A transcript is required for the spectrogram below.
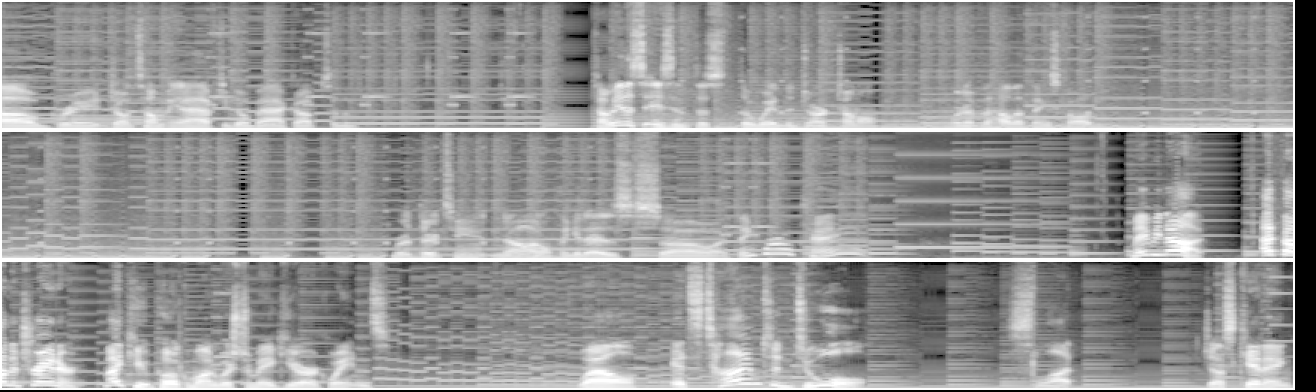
Oh, great. Don't tell me I have to go back up to the... Tell me this isn't the way to the Dark Tunnel? Whatever the hell that thing's called. Route 13? No, I don't think it is. So, I think we're okay? Maybe not. I found a trainer. My cute Pokemon wish to make your acquaintance. Well, it's time to duel. Slut. Just kidding.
